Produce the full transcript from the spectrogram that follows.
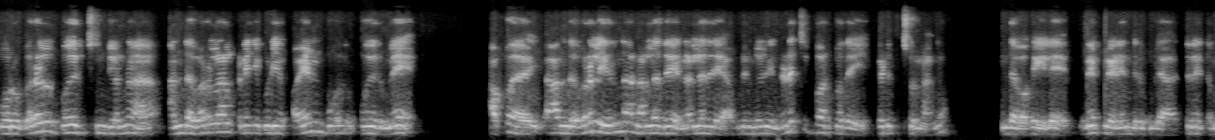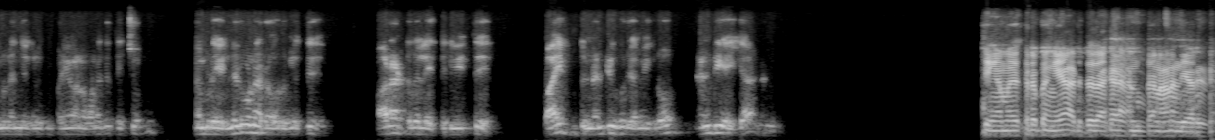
ஒரு விரல் போயிடுச்சுன்னு சொன்னா அந்த விரலால் கிடைக்கக்கூடிய பயன் போ போயிருமே. அப்ப அந்த விரல் இருந்தா நல்லதே நல்லதே அப்படின்னு சொல்லி நினைச்சு பார்ப்பதை எடுத்து சொன்னாங்க. இந்த வகையிலே இணைப்பில் இணைந்திருக்கக்கூடிய அத்தனை தமிழஞ்சங்களுக்கும் பணிவான வணக்கத்தை சொல்லி நம்முடைய நிறுவனர் அவர்களுக்கு பாராட்டுதலை தெரிவித்து வாய்ப்புக்கு நன்றி கூறி அமைகிறோம். நன்றி ஐயா நன்றி. சிறப்புங்க அடுத்ததாக அன்பு ஆனந்தி அவர்களை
